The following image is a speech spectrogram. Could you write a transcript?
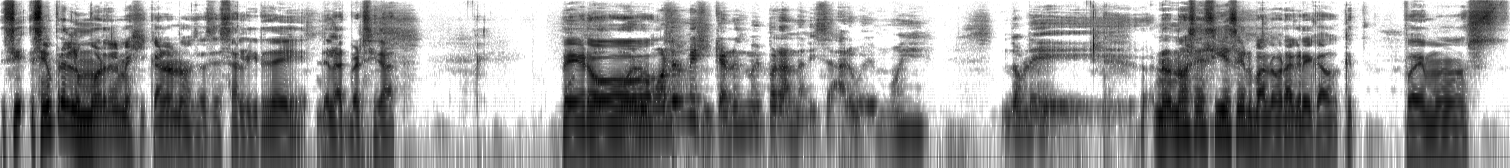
Sie- siempre el humor del mexicano nos hace salir de, de la adversidad. Pero. O el humor del mexicano es muy para analizar, güey. Muy. Doble. No, no sé si es el valor agregado que podemos.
